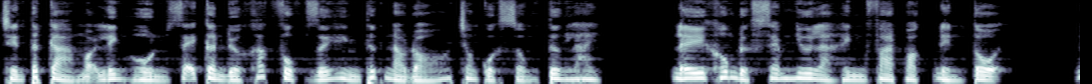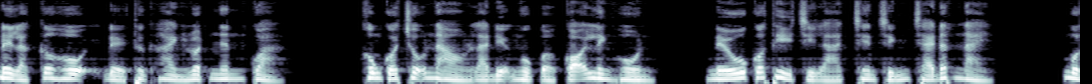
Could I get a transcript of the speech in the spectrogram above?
trên tất cả mọi linh hồn sẽ cần được khắc phục dưới hình thức nào đó trong cuộc sống tương lai. Đây không được xem như là hình phạt hoặc đền tội. Đây là cơ hội để thực hành luật nhân quả. Không có chỗ nào là địa ngục ở cõi linh hồn, nếu có thì chỉ là trên chính trái đất này. Một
